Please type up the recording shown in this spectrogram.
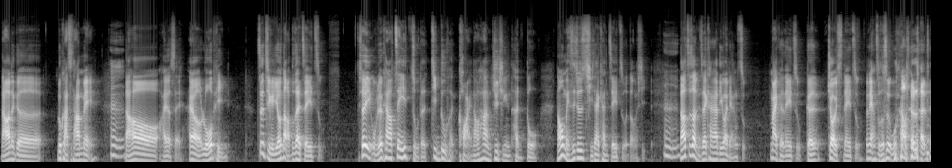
然后那个卢卡斯他妹，嗯，然后还有谁？还有罗平，这几个有脑都在这一组，所以我们就看到这一组的进度很快，然后他们剧情很多，然后我每次就是期待看这一组的东西。嗯，然后至少你再看看另外两组，麦克那一组跟 Joyce 那一组，那两组都是无脑的人，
